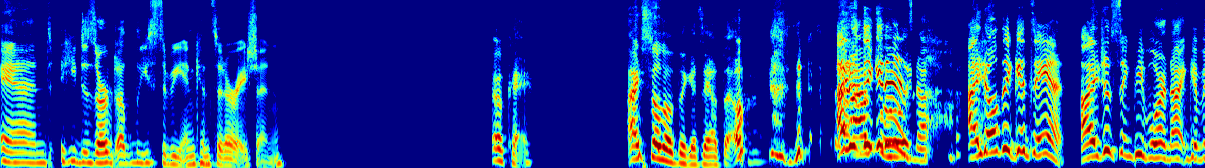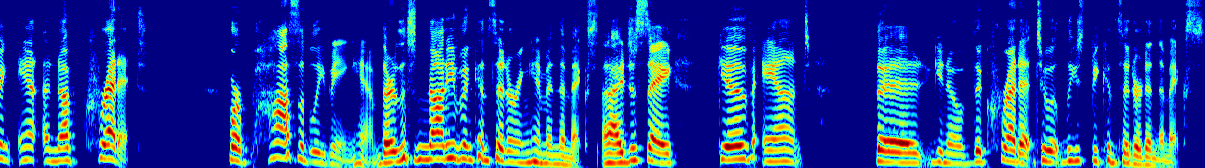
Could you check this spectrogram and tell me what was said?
and he deserved at least to be in consideration. Okay. I still don't think it's Ant though. I don't think it is. Not. I don't think it's Ant. I just think people are not giving Ant enough credit for possibly being him. They're just not even considering him in the mix. And I just say give Ant the, you know, the credit to at least be considered in the mix.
